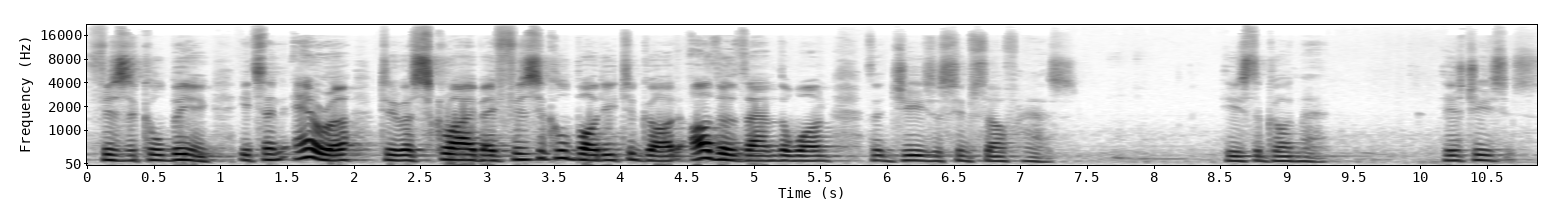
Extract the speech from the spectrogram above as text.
physical being. It's an error to ascribe a physical body to God other than the one that Jesus himself has. He's the God man. Here's Jesus.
